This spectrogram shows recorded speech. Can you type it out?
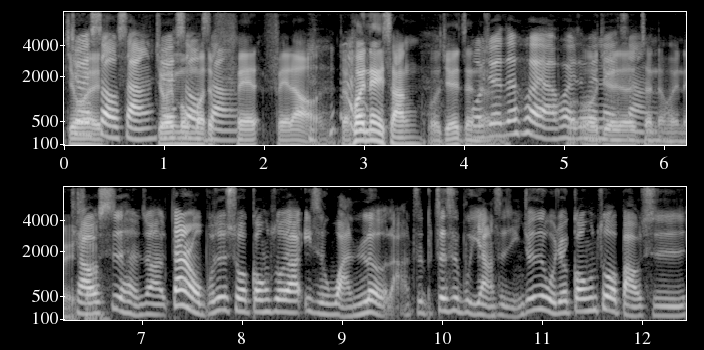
就 就会会受伤，就会会默默的受伤。飞飞到，会内伤。我觉得真的，我觉得会啊，会我我觉得。真的会内伤调。试很重要，当然我不是说工作要一直玩乐啦，这这是不一样的事情。就是我觉得工作保持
